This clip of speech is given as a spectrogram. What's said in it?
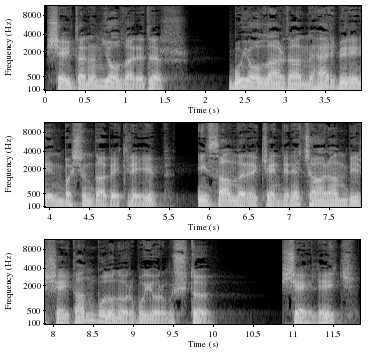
şeytanın yollarıdır.'' Bu yollardan her birinin başında bekleyip, insanları kendine çağıran bir şeytan bulunur buyurmuştu. Şeyhlik,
